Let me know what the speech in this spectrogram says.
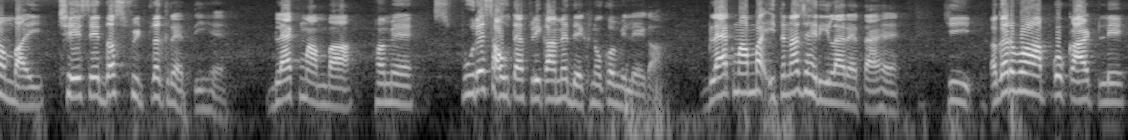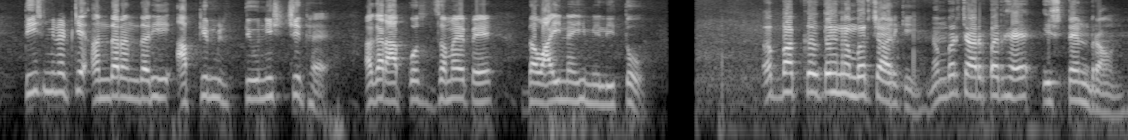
लंबाई 6 से 10 फीट तक रहती है। ब्लैक माम्बा हमें पूरे साउथ अफ्रीका में देखने को मिलेगा। ब्लैक मामा इतना जहरीला रहता है कि अगर वह आपको काट ले 30 मिनट के अंदर अंदर ही आपकी मृत्यु निश्चित है, अगर आपको समय पे दवाई नहीं मिली तो। अब बात करते हैं नंबर चार की। नंबर चार पर है ईस्टर्न ब्राउन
